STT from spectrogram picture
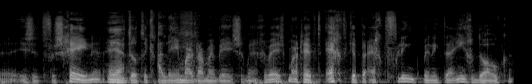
eh, is het verschenen. Ja. Niet dat ik alleen maar daarmee bezig ben geweest, maar het heeft echt, ik heb er echt flink ben ik daarin gedoken.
